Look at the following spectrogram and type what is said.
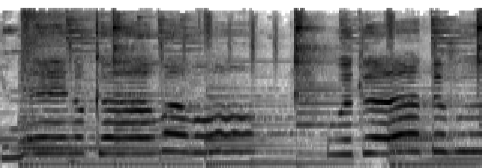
夢の川を渡った船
